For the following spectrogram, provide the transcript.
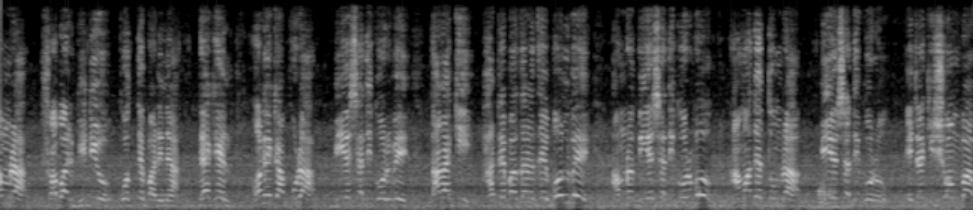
আমরা সবার ভিডিও করতে পারি না। দেখেন, অনেক আপুরা বিয়ে শাদি করবে, তারা কি হাটে বাজারে যে বলবে, আমরা বিয়ে শাদি করব? আমাদের তোমরা বিয়ে শাদি করো। এটা কি সম্ভব?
